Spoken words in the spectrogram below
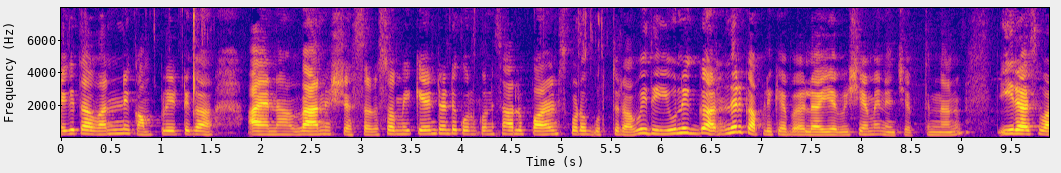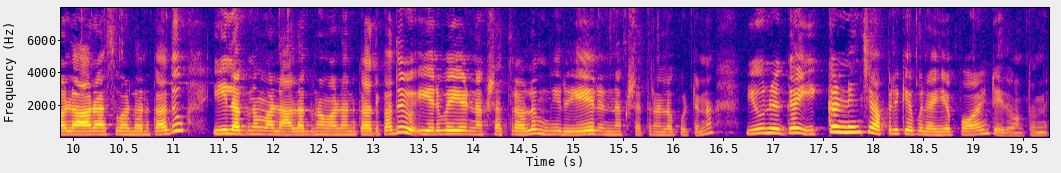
మిగతావన్నీ కంప్లీట్గా ఆయన వానిష్ చేస్తాడు. సో మీకు ఏంటంటే కొన్ని కొన్నిసార్లు పాయింట్స్ కూడా గుర్తురావు. ఇది యూనిక్గా అందరికి అప్లికేబుల్ అయ్యే విషయమే నేను చెప్తున్నాను. ఈ రాశి వాళ్ళు ఆ రాశి వాళ్ళని కాదు ఈ లగ్నం వాళ్ళు ఆ లగ్నం వాళ్ళని కాదు కాదు ఇరవై ఏడు నక్షత్రాలు మీరు ఏ రెండు నక్షత్రంలో పుట్టినా యూనిక్గా ఇక్కడి నుంచి అప్లికేబుల్ అయ్యే పాయింట్ ఇది ఉంటుంది.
